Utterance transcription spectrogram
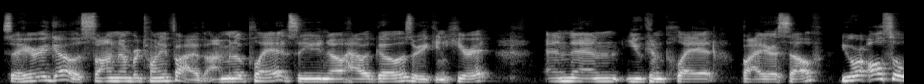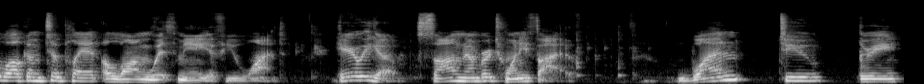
So here we go, song number 25. I'm going to play it so you know how it goes or you can hear it, and then you can play it by yourself. You are also welcome to play it along with me if you want. Here we go. Song number 25. One, two, three,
